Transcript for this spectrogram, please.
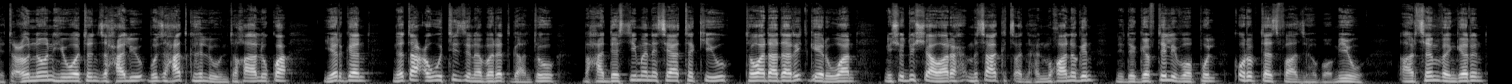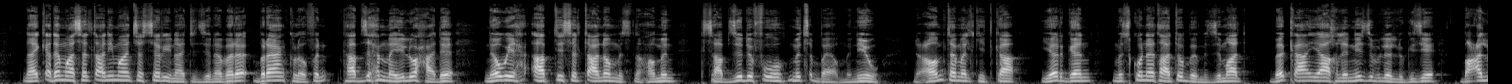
ንጥዕንኡን ህይወቱን ዝሓልዩ ብዙሓት ክህልው እንተኸኣሉ እኳ የርገን ነታ ዕውቲ ዝነበረት ጋንቱ ብሓደስቲ መነሰያት ተኪኡ ተወዳዳሪት ገይርዋን ንሽዱሽተ ኣዋርሕ ምስኣ ክጸንሕን ምዃኑ ግን ንደገፍቲ ሊቨርፑል ቁሩብ ተስፋ ዝህቦም እዩ። ኣርሰን ቨንገርን ናይ ቀደም ኣሰልጣኒ ማንቸስተር ዩናይትድ ዝነበረ ብራያን ክሎፍን ካብ ዝሕመይሉ ሓደ ነዊሕ ኣብቲ ስልጣኖም ምጽንሖምን ክሳብ ዝድፍኡ ምጽባዮምን እዩ ንኦም ተመልኪትካ የርገን ምስ ኩነታቱ ብምዝማድ በቃ ይኣኽለኒ ዝብለሉ ግዜ ባዕሉ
